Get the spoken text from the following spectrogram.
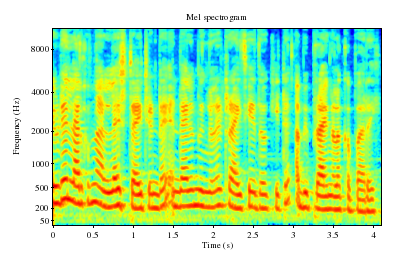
ഇവിടെ എല്ലാവർക്കും നല്ല ഇഷ്ടമായിട്ടുണ്ട് എന്തായാലും നിങ്ങൾ ട്രൈ ചെയ്ത് നോക്കിയിട്ട് അഭിപ്രായങ്ങളൊക്കെ പറയും.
